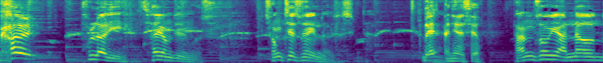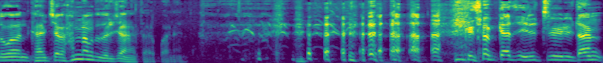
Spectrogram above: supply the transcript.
칼 폴라리 사형제연구소 정태수 선생님 나오셨습니다. 네, 안녕하세요. 방송이 안 나오는 동안 가입자가 한 명도 늘지 않았다고 하는. 그 전까지 일주일당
